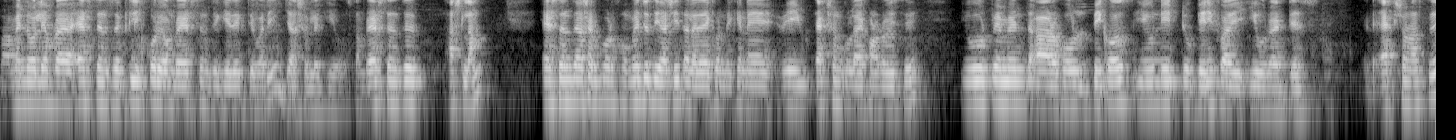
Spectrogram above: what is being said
বা ম্যানুয়ালি আমরা অ্যাডসেন্সে ক্লিক করে আমরা অ্যাডসেন্সে গিয়ে দেখতে পারি যে আসলে কি অবস্থা। আমরা অ্যাডসেন্সে আসলাম অ্যাডসেন্সে আসার পর হোমে যদি আসি, তাহলে দেখুন এখানে এই অ্যাকশনগুলো এখন রয়েছে। Your payment are hold because you need to verify your address action আছে,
